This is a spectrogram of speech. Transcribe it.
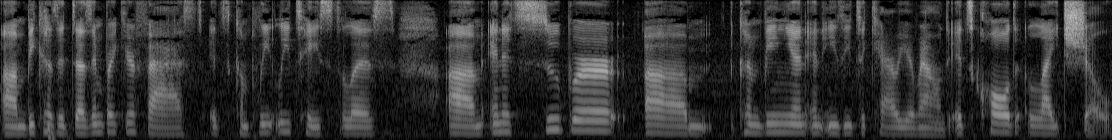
um, because it doesn't break your fast, it's completely tasteless, um, and it's super um, convenient and easy to carry around. It's called LyteShow,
